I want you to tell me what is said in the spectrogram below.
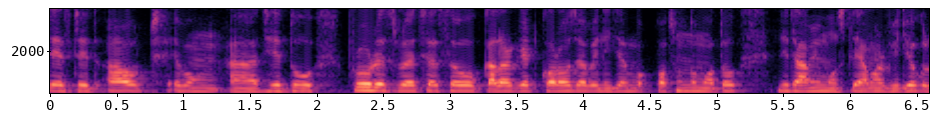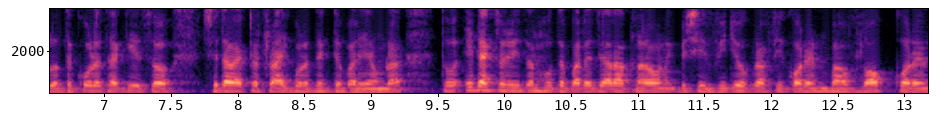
test it out এবং যেহেতু প্রোরেস রয়েছে সো কালার গেট করাও যাবে নিজের পছন্দ মতো, যেটা আমি মোস্টলি আমার ভিডিওগুলোতে করে থাকি সো সেটাও একটা ট্রাই করে দেখতে পারি আমরা। তো এটা একটা রিজন হতে পারে যারা আপনারা অনেক বেশি ভিডিওগ্রাফি করেন বা ভ্লগ করেন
